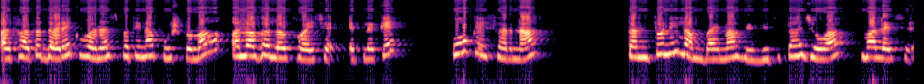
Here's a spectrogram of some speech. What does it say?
અથવા તો દરેક વનસ્પતિના પુષ્પમાં અલગ અલગ હોય છે. એટલે કે કોકેસરના તંતુની લંબાઈમાં વિવિધતા જોવા મળે છે.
